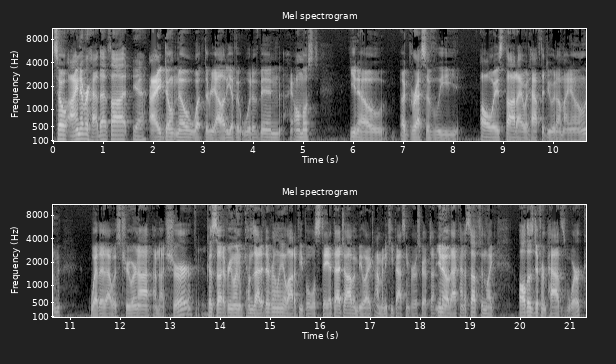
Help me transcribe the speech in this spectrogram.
So I never had that thought. Yeah. I don't know what the reality of it would have been. I almost, you know, aggressively always thought I would have to do it on my own. Whether that was true or not, I'm not sure because uh, everyone comes at it differently. A lot of people will stay at that job and be like, I'm going to keep asking for a script, you know, that kind of stuff. And like all those different paths work.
